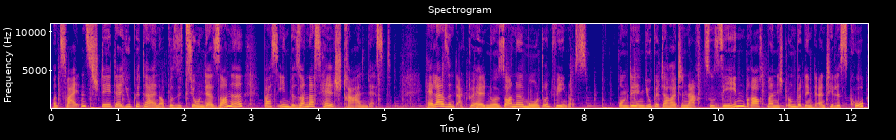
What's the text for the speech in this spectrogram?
und zweitens steht der Jupiter in Opposition der Sonne, was ihn besonders hell strahlen lässt. Heller sind aktuell nur Sonne, Mond und Venus. Um den Jupiter heute Nacht zu sehen, braucht man nicht unbedingt ein Teleskop,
